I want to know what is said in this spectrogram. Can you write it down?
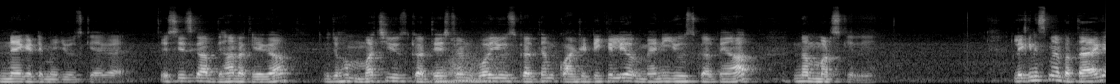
नेगेटिव में यूज़ किया गया है। तो इस चीज़ का आप ध्यान रखिएगा जो हम मच यूज़ करते हैं स्टूडेंट वो यूज़ करते हैं हम क्वांटिटी के लिए और मैनी यूज़ करते हैं आप नंबर्स के लिए। लेकिन इसमें बताया कि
